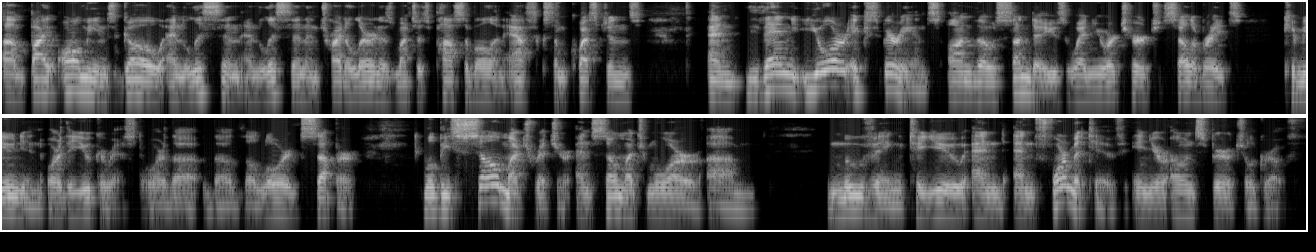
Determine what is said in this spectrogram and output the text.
um, by all means go and listen and listen and try to learn as much as possible and ask some questions. And then your experience on those Sundays when your church celebrates communion or the Eucharist or the, the, the Lord's Supper will be so much richer and so much more um, moving to you and, and formative in your own spiritual growth.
